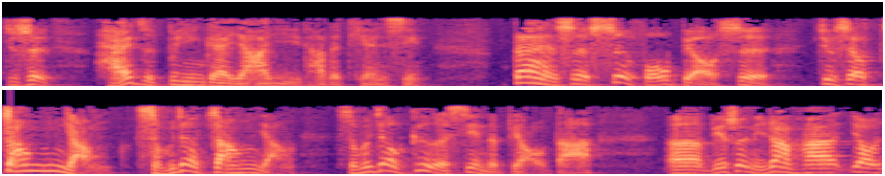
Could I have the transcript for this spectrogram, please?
就是孩子不应该压抑他的天性，但是是否表示就是要张扬？什么叫张扬？什么叫个性的表达？呃，比如说你让他要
